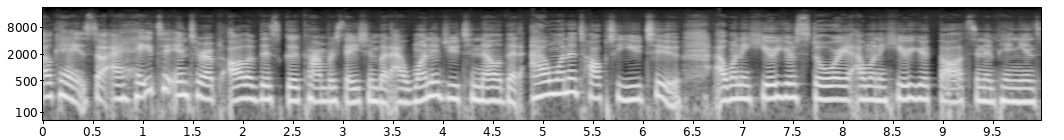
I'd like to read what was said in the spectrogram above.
Okay, so I hate to interrupt all of this good conversation, but I wanted you to know that I want to talk to you too. I want to hear your story. I want to hear your thoughts and opinions.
